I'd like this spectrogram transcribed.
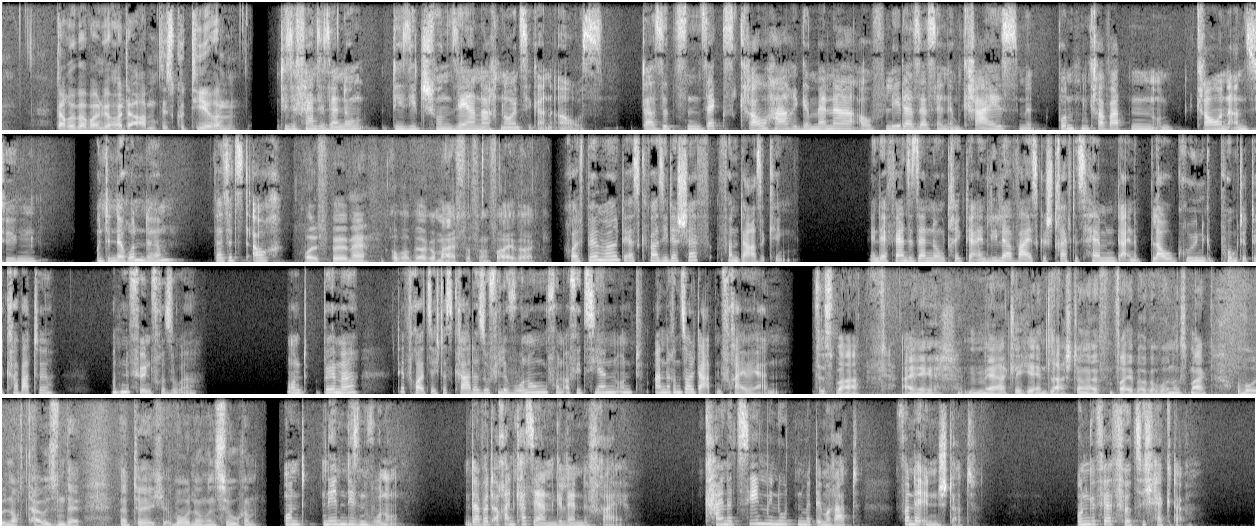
Darüber wollen wir heute Abend diskutieren. Diese Fernsehsendung, die sieht schon sehr nach 90ern aus. Da sitzen sechs grauhaarige Männer auf Ledersesseln im Kreis mit bunten Krawatten und grauen Anzügen. Und in der Runde da sitzt auch Rolf Böhme, Oberbürgermeister von Freiburg. Rolf Böhme, der ist quasi der Chef von Daseking. In der Fernsehsendung trägt er ein lila-weiß gestreiftes Hemd, eine blau-grün gepunktete Krawatte und eine Föhnfrisur. Und Böhme, der freut sich, dass gerade so viele Wohnungen von Offizieren und anderen Soldaten frei werden. Das war eine merkliche Entlastung auf dem Freiburger Wohnungsmarkt, obwohl noch Tausende natürlich Wohnungen suchen. Und neben diesen Wohnungen, da wird auch ein Kasernengelände frei keine zehn Minuten mit dem Rad von der Innenstadt. Ungefähr 40 Hektar.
